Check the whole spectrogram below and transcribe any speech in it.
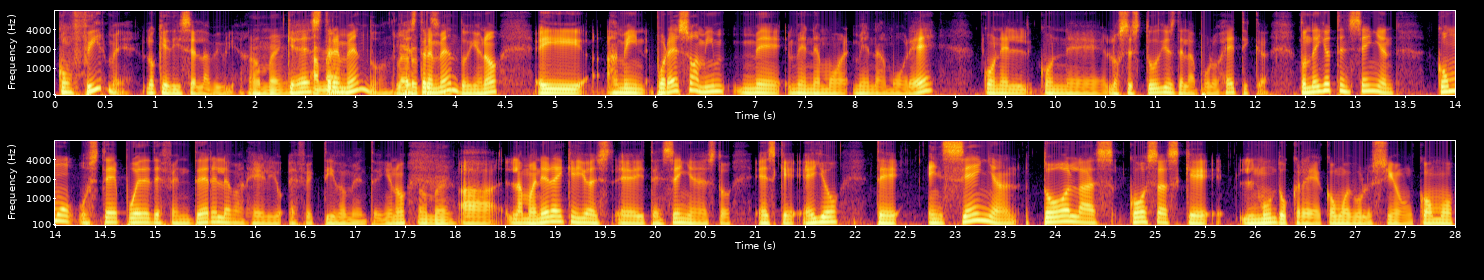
confirme lo que dice la Biblia. Amén. Que es Amén. tremendo, Claro es que sí. tremendo, you know. Y, I mean, por eso a mí me, me, enamo- me enamoré con, el, con eh, los estudios de la apologética, donde ellos te enseñan cómo usted puede defender el evangelio efectivamente, you know. Amén. Ah, la manera en que ellos eh, te enseñan esto es que ellos te enseñan todas las cosas que el mundo cree, como evolución, como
